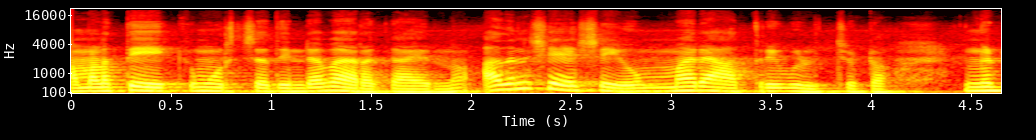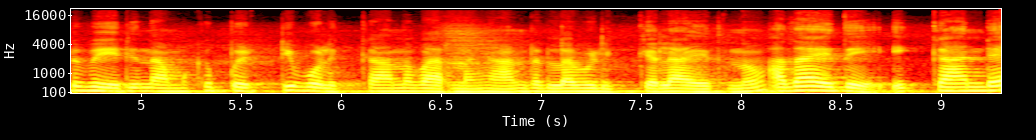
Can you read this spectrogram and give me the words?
നമ്മളെ തേക്ക് മുറിച്ചതിന്റെ വിറകായിരുന്നു. അതിന് ശേഷം ഉമ്മ രാത്രി വിളിച്ചിട്ടോ. ഇങ്ങോട്ട് വരി നമുക്ക് പെട്ടി പൊളിക്കാന്ന് പറഞ്ഞങ്ങാണ്ടുള്ള വിളിക്കലായിരുന്നു. അതായത് ഇക്കാന്റെ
